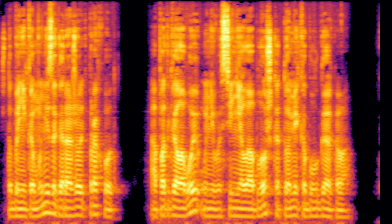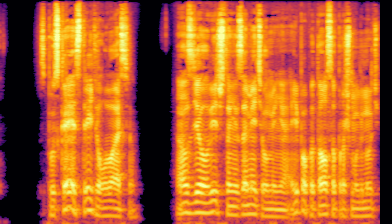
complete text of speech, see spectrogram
чтобы никому не загораживать проход, а под головой у него синела обложка Томика Булгакова. Спускаясь, встретил Васю. Он сделал вид, что не заметил меня и попытался прошмыгнуть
